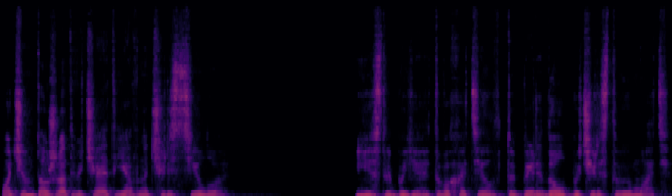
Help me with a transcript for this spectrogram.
Отчим тоже отвечает явно через силу. Если бы я этого хотел, то передал бы через твою мать.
